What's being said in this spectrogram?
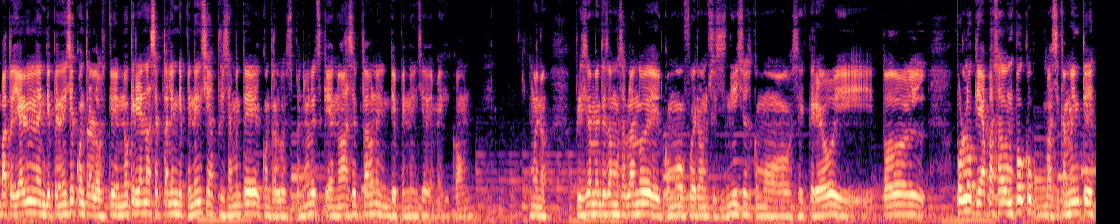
batallar en la independencia contra los que no querían aceptar la independencia, precisamente contra los españoles que no aceptaban la independencia de México aún. Bueno, precisamente estamos hablando de cómo fueron sus inicios, cómo se creó y todo el- por lo que ha pasado un poco, básicamente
